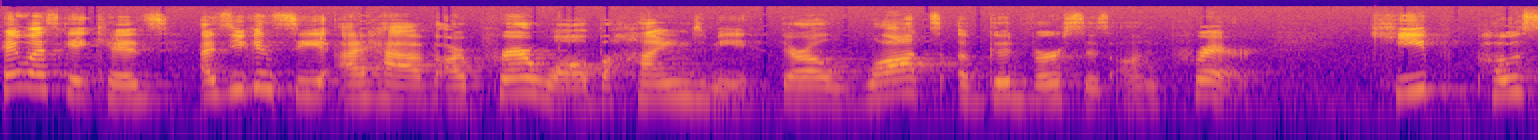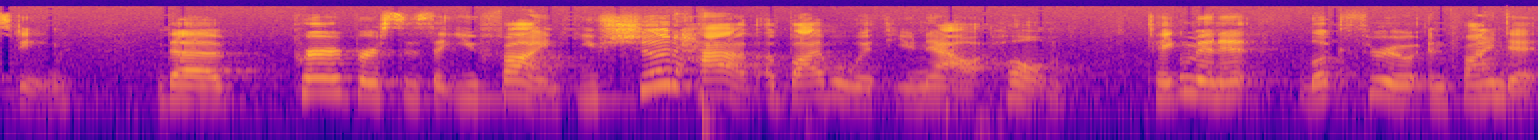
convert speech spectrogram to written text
Hey Westgate kids, as you can see, I have our prayer wall behind me. There are lots of good verses on prayer. Keep posting the prayer verses that you find. You should have a Bible with you now at home. take a minute, look through, and find it.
